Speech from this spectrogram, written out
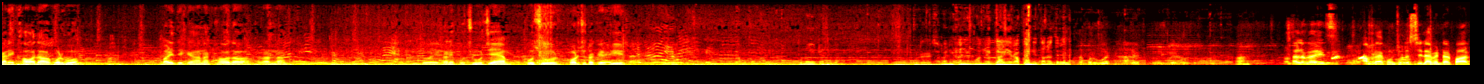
এখানে খাওয়া দাওয়া করব। বাড়ি থেকে আনা খাওয়া দাওয়া রান্না। তো এখানে প্রচুর জ্যাম প্রচুর পর্যটকের ভিড়। হ্যালো গাইজ আমরা এখন চলে এসেছি ল্যাভেন্ডার পার্ক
